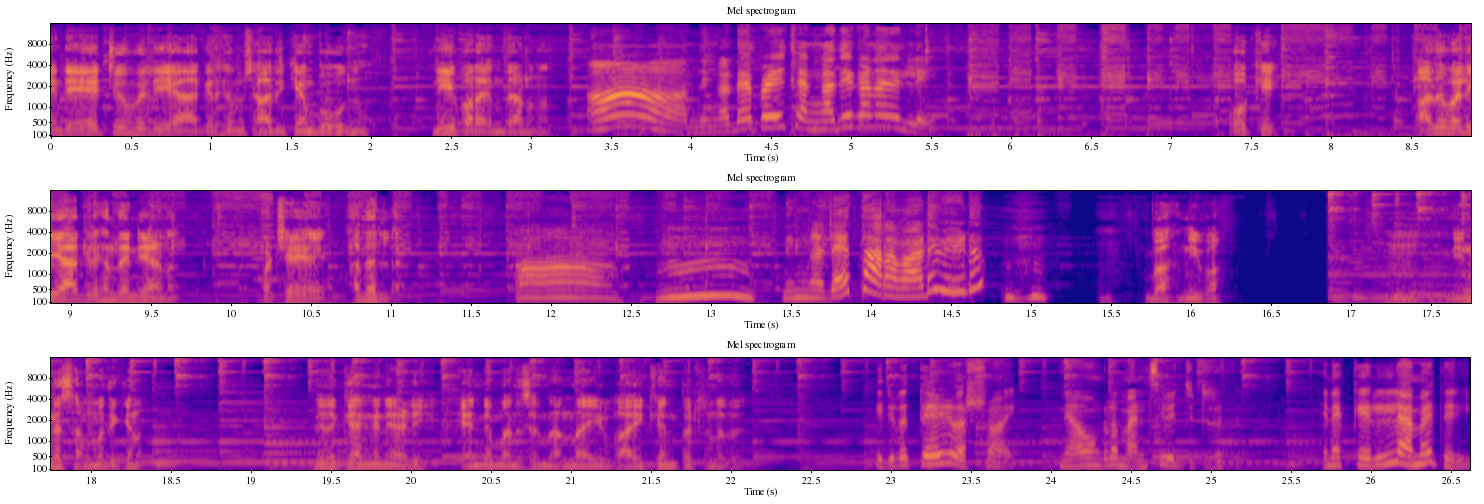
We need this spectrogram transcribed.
എന്റെ ഏറ്റവും വലിയ ആഗ്രഹം സാധിക്കാൻ പോകുന്നു. നീ പറ എന്താണെന്ന്. ആ നിങ്ങളുടെ എപ്പോഴേ ചങ്ങാതിയെ കാണാനല്ലേ? ഓക്കെ. അത് വലിയ ആഗ്രഹം തന്നെയാണ്. പക്ഷേ അതല്ല. ആ നിങ്ങളുടെ തറവാട് വീട്. വാ നീ വാ. നിന്നെ സമ്മതിക്കണം. നിനക്ക് എങ്ങനെയാടി എന്റെ മനസ്സിൽ നന്നായി വായിക്കാൻ പറ്റണത് ഇരുപത്തേഴ് വർഷമായി ഞാൻ ഉങ്ങളെ മനസ്സിൽ വെച്ചിട്ടിരിക്കു. എനക്ക് എല്ലാമേ തരും.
